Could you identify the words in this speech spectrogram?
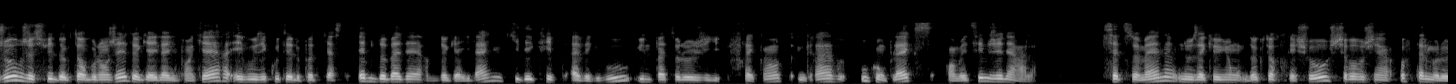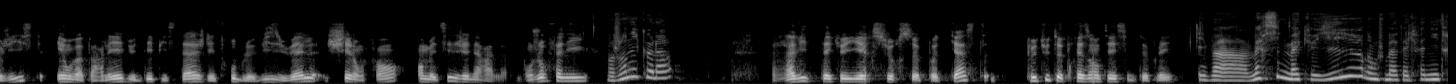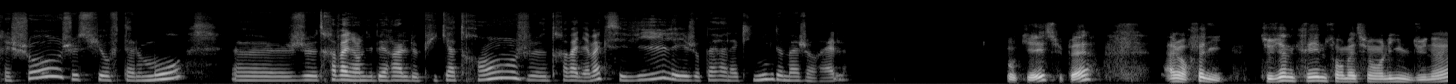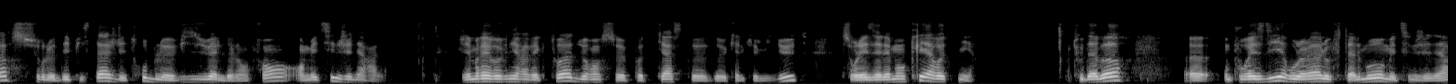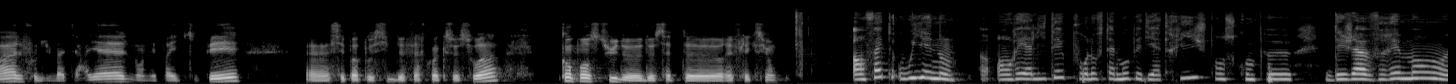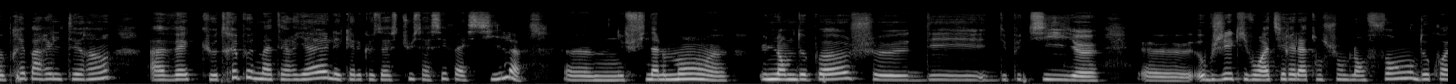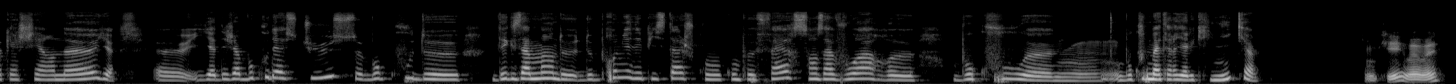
Bonjour, je suis le docteur Boulanger de Guideline.care et vous écoutez le podcast hebdomadaire de Guideline qui décrypte avec vous une pathologie fréquente, grave ou complexe en médecine générale. Cette semaine, nous accueillons Dr Tréchaud, chirurgien ophtalmologiste, et on va parler du dépistage des troubles visuels chez l'enfant en médecine générale. Bonjour Fanny. Bonjour Nicolas. Ravi de t'accueillir sur ce podcast. Peux-tu te présenter, s'il te plaît? Eh ben, merci de m'accueillir. Donc, je m'appelle Fanny Tréchaud, je suis ophtalmo. Euh, je travaille en libéral depuis 4 ans. Je travaille à Maxéville et j'opère à la clinique de Majorelle. Ok, super. Alors, Fanny, tu viens de créer une formation en ligne d'une heure sur le dépistage des troubles visuels de l'enfant en médecine générale. J'aimerais revenir avec toi durant ce podcast de quelques minutes sur les éléments clés à retenir. Tout d'abord, euh, on pourrait se dire, oulala, l'ophtalmo, médecine générale, il faut du matériel, on n'est pas équipé, euh, c'est pas possible de faire quoi que ce soit. Qu'en penses-tu de, cette euh, réflexion? En fait, oui et non. En réalité, pour l'ophtalmopédiatrie, je pense qu'on peut déjà vraiment préparer le terrain avec très peu de matériel et quelques astuces assez faciles. finalement, une lampe de poche, euh, des, petits euh, euh, objets qui vont attirer l'attention de l'enfant, de quoi cacher un œil. il y a déjà beaucoup d'astuces, beaucoup de, d'examens de, de premier dépistage qu'on, peut faire sans avoir beaucoup, beaucoup de matériel clinique. Ok, ouais, ouais.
